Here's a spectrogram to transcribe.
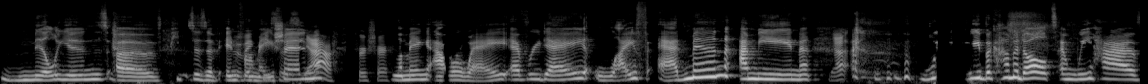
millions of pieces of information pieces. yeah for sure. coming our way every day life admin i mean yeah. we, we become adults and we have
